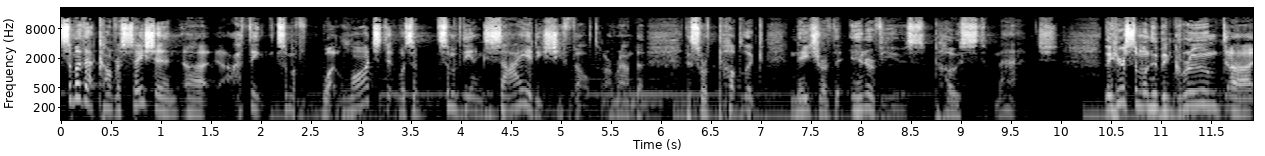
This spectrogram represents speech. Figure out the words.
Some of that conversation, uh, I think some of what launched it was a, some of the anxiety she felt around the, the sort of public nature of the interviews post match. They hear someone who'd been groomed uh,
